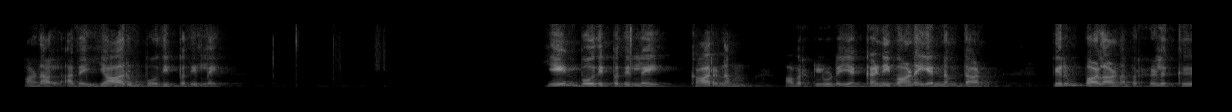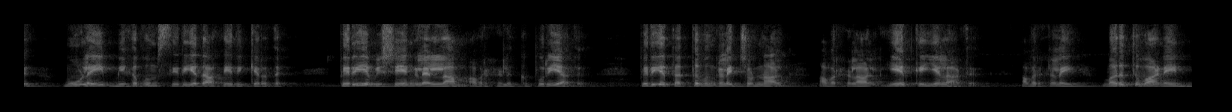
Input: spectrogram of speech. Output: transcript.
ஆனால் அதை யாரும் போதிப்பதில்லை. ஏன் போதிப்பதில்லை? காரணம் அவர்களுடைய கனிவான எண்ணம்தான். பெரும்பாலானவர்களுக்கு மூளை மிகவும் சிறியதாக இருக்கிறது. பெரிய விஷயங்களெல்லாம் அவர்களுக்கு புரியாது. பெரிய தத்துவங்களைச் சொன்னால் அவர்களால் ஏற்க இயலாது. அவர்களை வருத்துவானேன்?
